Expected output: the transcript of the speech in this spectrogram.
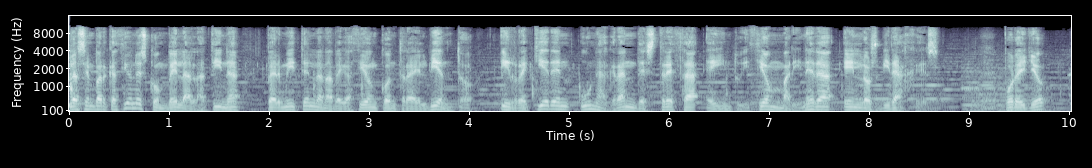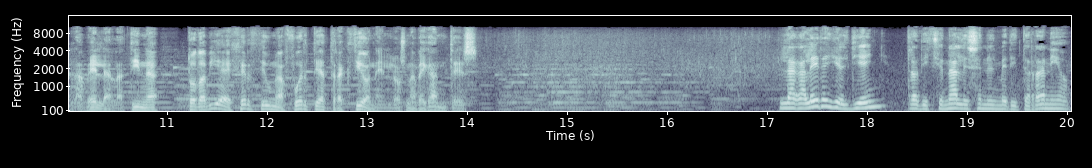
Las embarcaciones con vela latina permiten la navegación contra el viento y requieren una gran destreza e intuición marinera en los virajes. Por ello, la vela latina todavía ejerce una fuerte atracción en los navegantes. La galera y el yen, tradicionales en el Mediterráneo,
